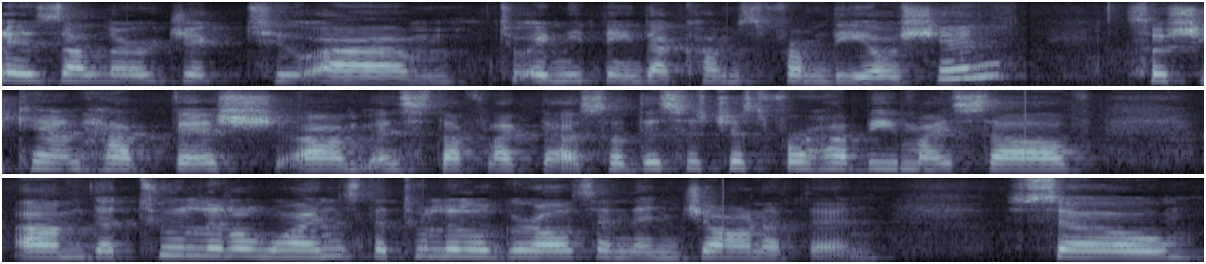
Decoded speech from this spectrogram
is allergic to um, to anything that comes from the ocean. So she can't have fish um, and stuff like that. So this is just for hubby, myself, um, the two little ones, the two little girls, and then Jonathan. So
